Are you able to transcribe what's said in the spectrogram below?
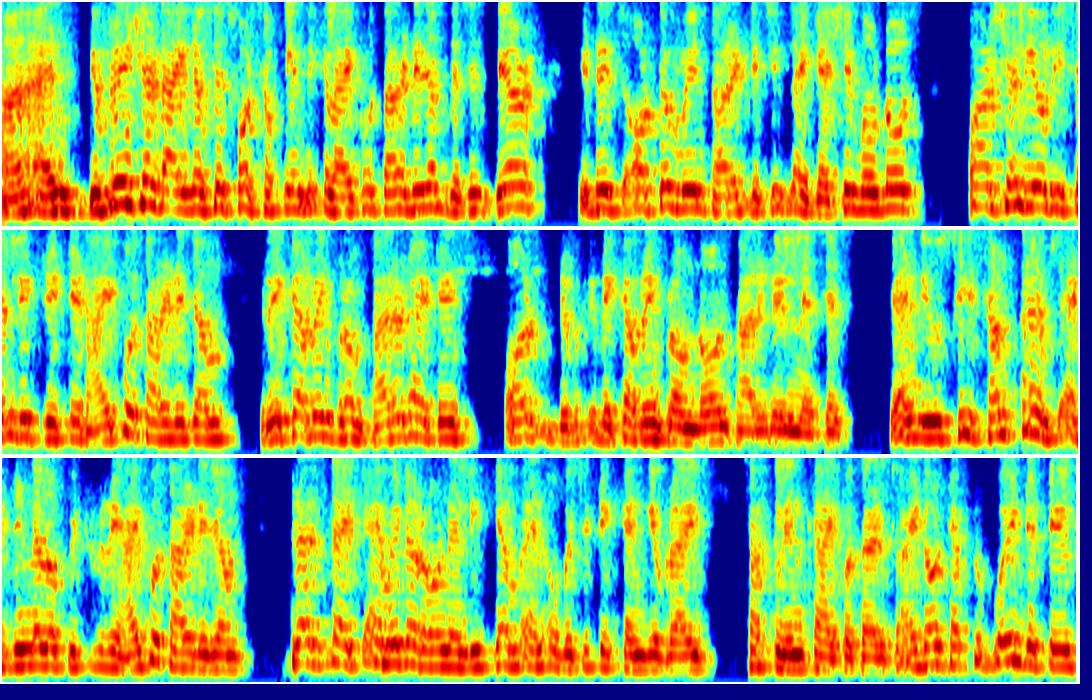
Uh, and differential diagnosis for subclinical hypothyroidism. This is there. It is autoimmune thyroid disease like Hashimoto's, partially or recently treated hypothyroidism, recovering from thyroiditis or recovering from non-thyroid illnesses. And you see sometimes adrenal or pituitary hypothyroidism, drugs like amiodarone and lithium and obesity can give rise subclinical hypothyroidism. So I don't have to go in detail,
